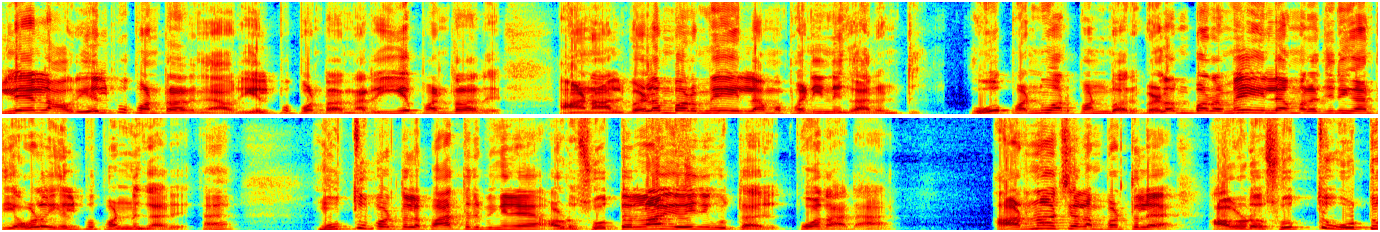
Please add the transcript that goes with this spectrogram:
இல்லை இல்லை அவர் ஹெல்ப் பண்ணுறாருங்க அவர் ஹெல்ப் பண்ணுறாரு நிறைய பண்ணுறாரு ஆனால் விளம்பரமே இல்லாமல் பண்ணினுக்காருன்ட்டு ஓ பண்ணுவார் பண்ணுவார். விளம்பரமே இல்லாமல் ரஜினிகாந்த் எவ்வளோ ஹெல்ப் பண்ணுங்காரு முத்து படத்தில் பார்த்துருப்பீங்களே அவரோட சொத்தெல்லாம் எழுதி கொடுத்தாரு. போதாதா? அருணாச்சலம் படத்தில் அவரோட சொத்து ஒட்டு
